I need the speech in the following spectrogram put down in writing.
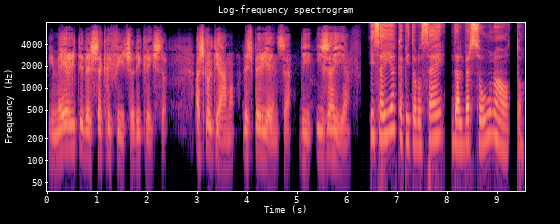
i meriti del sacrificio di Cristo. Ascoltiamo l'esperienza di Isaia. Isaia capitolo 6 dal verso 1 a 8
